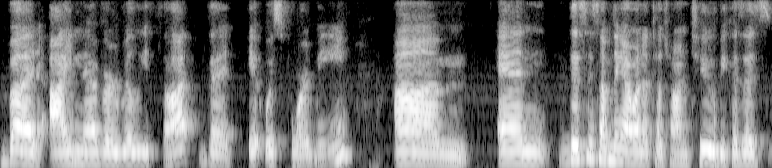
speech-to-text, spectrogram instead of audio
but I never really thought that it was for me. Um, and this is something i want to touch on too because as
